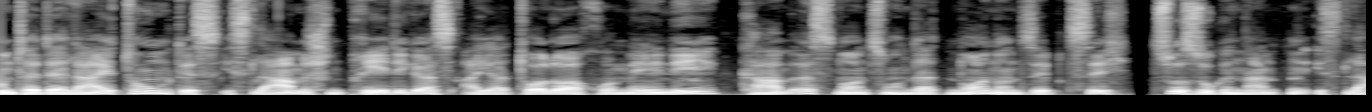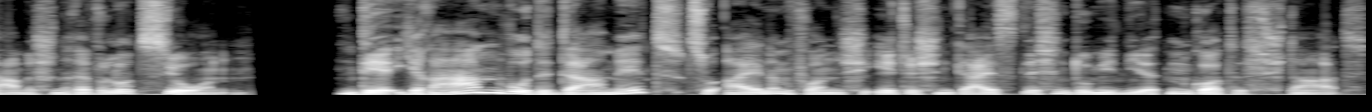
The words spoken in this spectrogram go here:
Unter der Leitung des islamischen Predigers Ayatollah Khomeini kam es 1979 zur sogenannten Islamischen Revolution. Der Iran wurde damit zu einem von schiitischen Geistlichen dominierten Gottesstaat.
